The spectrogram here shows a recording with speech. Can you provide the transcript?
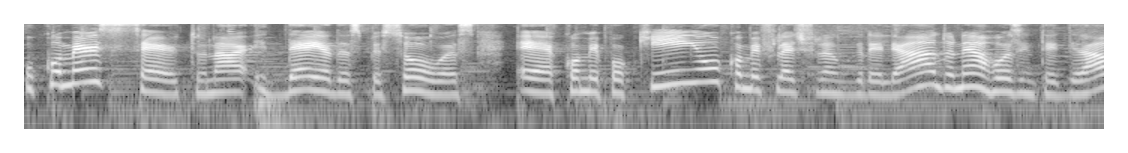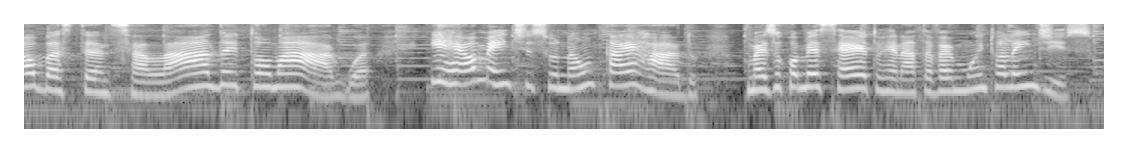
O comer certo, na ideia das pessoas, é comer pouquinho, comer filé de frango grelhado, né, arroz integral, bastante salada e tomar água. E realmente isso não está errado, mas o comer certo, Renata, vai muito além disso.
